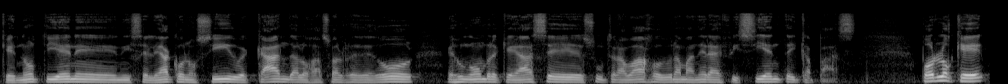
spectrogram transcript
que no tiene ni se le ha conocido escándalos a su alrededor. Es un hombre que hace su trabajo de una manera eficiente y capaz. Por lo que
